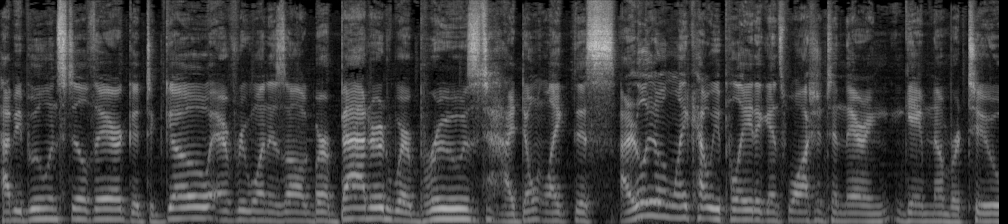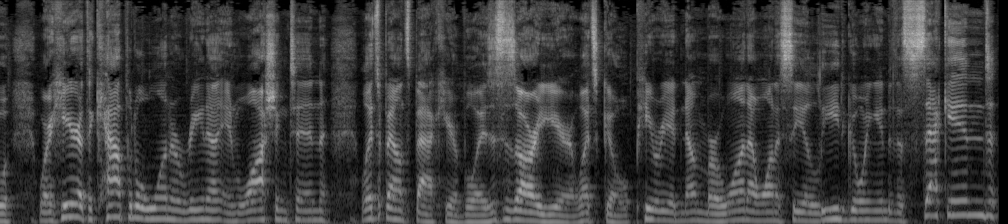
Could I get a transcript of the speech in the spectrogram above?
Happy Khabibulin's still there. Good to go. Everyone is all we're battered. We're bruised. I don't like this. I really don't like how we played against Washington there in game number two. We're here at the Capital One Arena in Washington. Let's bounce back here, boys. This is our year. Let's go period number one. I want to see a lead going into the second.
